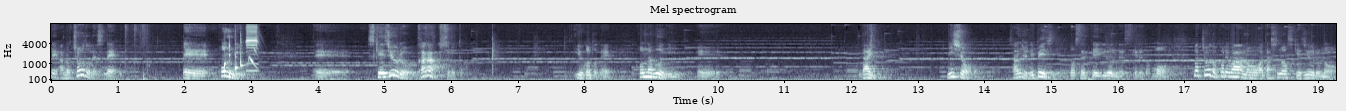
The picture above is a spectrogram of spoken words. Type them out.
であのちょうどですね、えー本に、えースケジュールを科学するということでこんな風に、えー第2章32ページに載せているんですけれども、まあ、ちょうどこれはあの私のスケジュールの、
